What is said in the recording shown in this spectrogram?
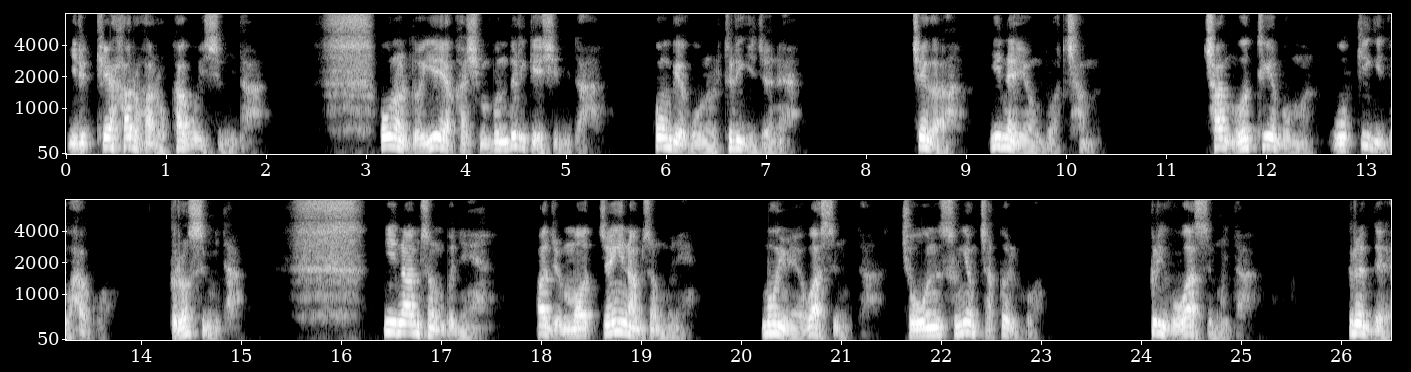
이렇게 하루하루 가고 있습니다. 오늘도 예약하신 분들이 계십니다. 공개군을 드리기 전에 제가 이 내용도 참, 참 어떻게 보면 웃기기도 하고 그렇습니다. 이 남성분이 아주 멋쟁이 남성분이 모임에 왔습니다. 좋은 승용차 끌고 그리고 왔습니다. 그런데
